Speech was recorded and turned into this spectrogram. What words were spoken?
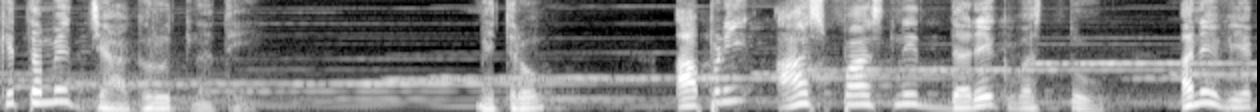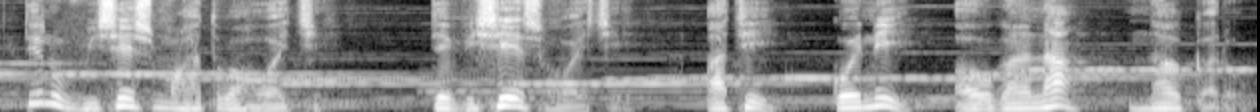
કે તમે જાગૃત નથી. મિત્રો, આપણી આસપાસની દરેક વસ્તુ અને વ્યક્તિનું વિશેષ મહત્વ હોય છે. તે વિશેષ હોય છે. આથી કોઈની અવગણના ન કરો.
